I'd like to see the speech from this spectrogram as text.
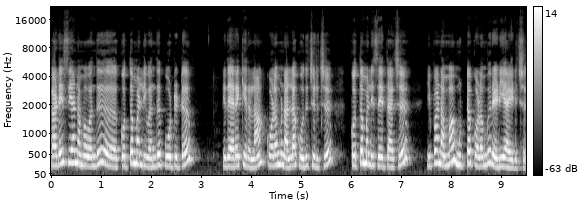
கடைசியாக நம்ம வந்து கொத்தமல்லி வந்து போட்டுட்டு இதை இறக்கிடலாம். குழம்பு நல்லா கொதிச்சிருச்சு. கொத்தமல்லி சேர்த்தாச்சு. இப்போ நம்ம முட்டை குழம்பு ரெடி ஆயிடுச்சு.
